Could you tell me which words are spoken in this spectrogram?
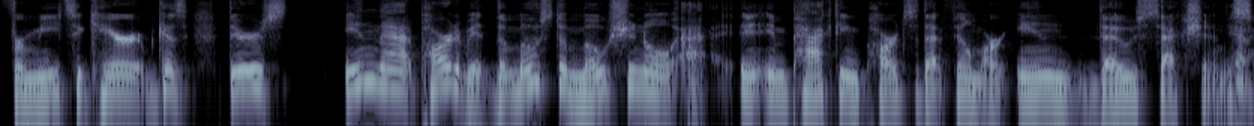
for me to care because there's in that part of it, the most emotional, uh, impacting parts of that film are in those sections. Yes.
